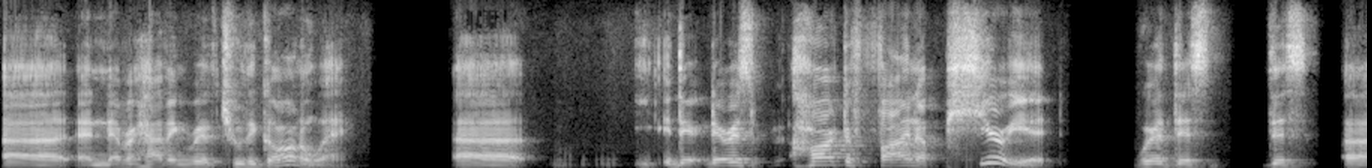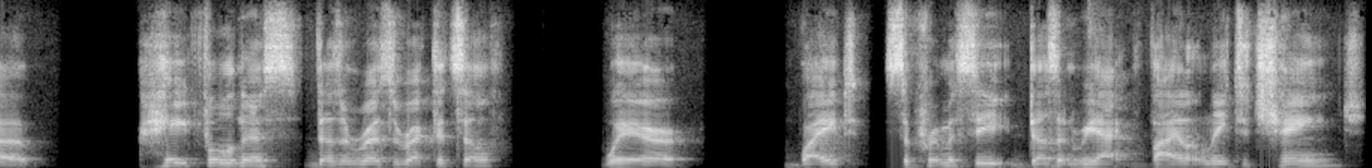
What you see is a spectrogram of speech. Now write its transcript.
uh, and never having really truly gone away. Uh, there, there is hard to find a period where this this uh, hatefulness doesn't resurrect itself, where white supremacy doesn't react violently to change.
